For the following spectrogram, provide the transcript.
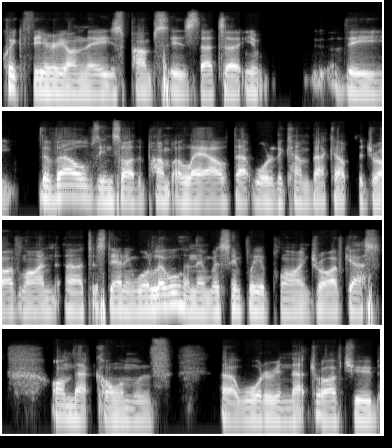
quick theory on these pumps is that uh, you know, the the valves inside the pump allow that water to come back up the drive line uh, to standing water level, and then we're simply applying drive gas on that column of uh, water in that drive tube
